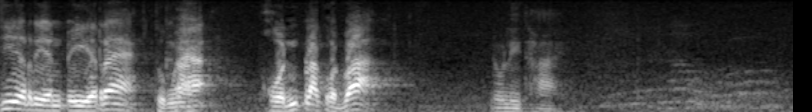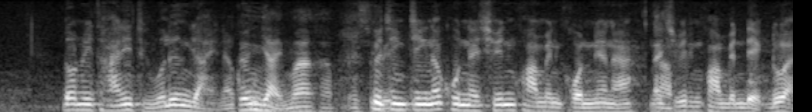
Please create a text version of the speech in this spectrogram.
ที่เรียนปีแรกถูกไหมครัฮะบ ผลปรากฏว่าโดนรีไทาย โดนรีไทายนี่ถือว่าเรื่องใหญ่นะคุณเรื่องใหญ่มากครับในชีคือวิตจริงๆนะคุณในชีวิตความเป็นคนเนี่ยนะในครับชีวิตความเป็นเด็กด้วย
